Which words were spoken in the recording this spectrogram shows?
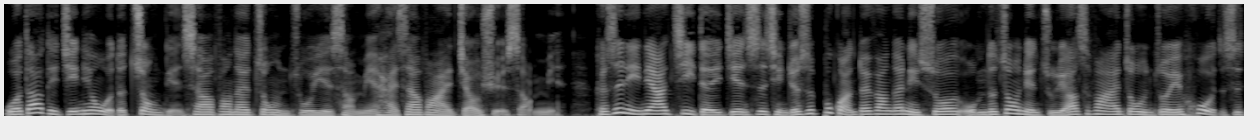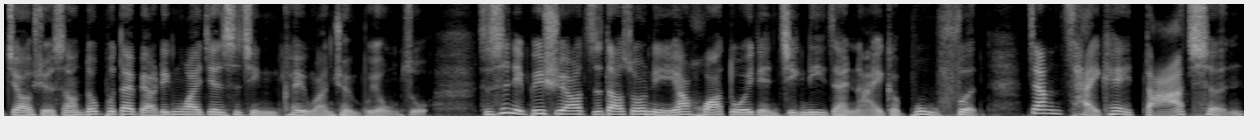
我到底今天我的重点是要放在中文作业上面，还是要放在教学上面？可是你一定要记得一件事情，就是不管对方跟你说我们的重点主要是放在中文作业或者是教学上，都不代表另外一件事情可以完全不用做。只是你必须要知道说你要花多一点精力在哪一个部分，这样才可以达成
